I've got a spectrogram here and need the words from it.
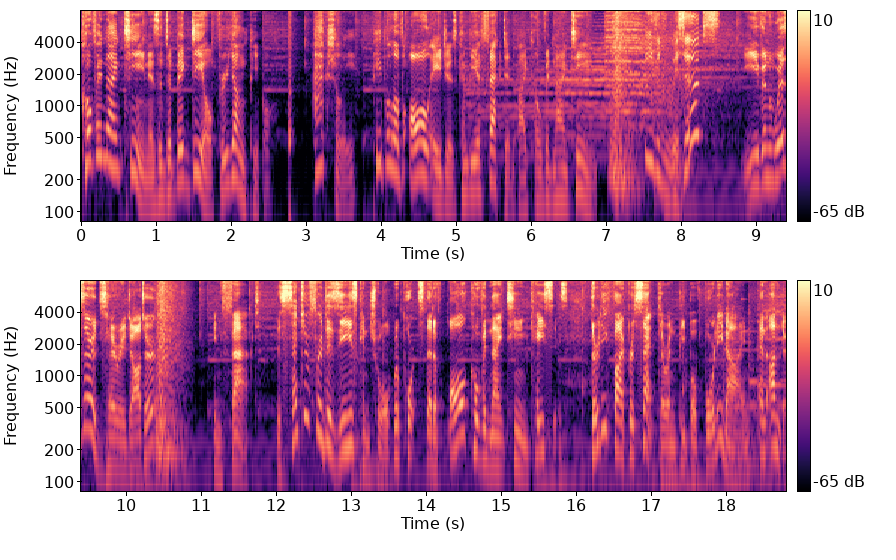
COVID 19 isn't a big deal for young people. Actually, people of all ages can be affected by COVID 19. Even wizards? Even wizards, Harry Potter. In fact, the Center for Disease Control reports that of all COVID 19 cases, 35% are in people 49 and under.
